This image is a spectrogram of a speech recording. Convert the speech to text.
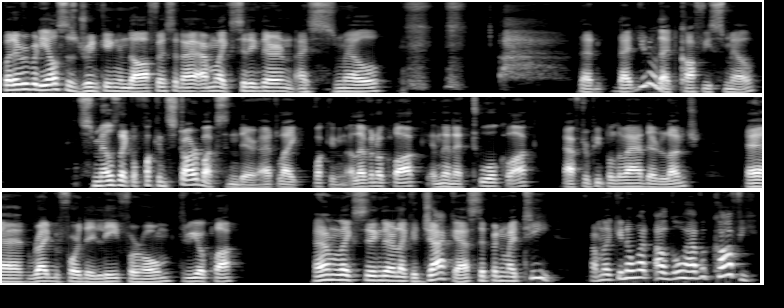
but everybody else is drinking in the office, and I, I'm like sitting there and I smell that that you know that coffee smell. It smells like a fucking Starbucks in there at like fucking eleven o'clock, and then at two o'clock after people have had their lunch, and right before they leave for home, three o'clock. And I'm like sitting there like a jackass sipping my tea. I'm like, you know what? I'll go have a coffee.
